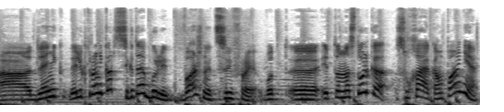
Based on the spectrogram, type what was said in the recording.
а для них- Electronic Arts всегда были важны цифры. Вот э, это настолько сухая компания,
